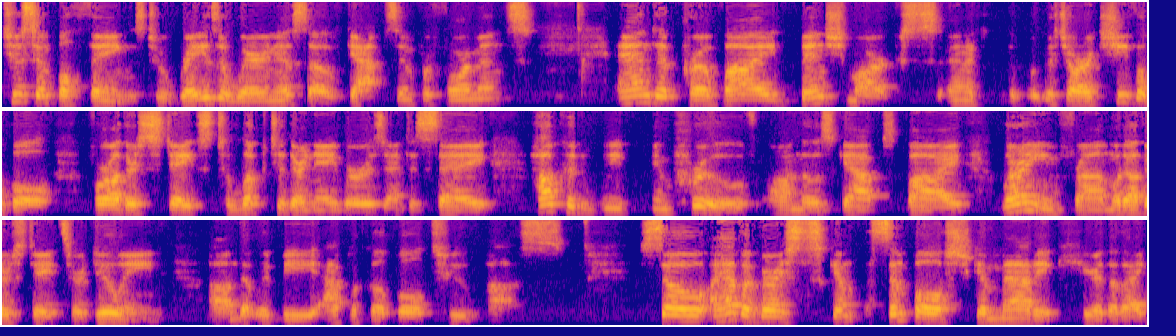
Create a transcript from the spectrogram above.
two simple things to raise awareness of gaps in performance and to provide benchmarks and, which are achievable for other states to look to their neighbors and to say, how could we improve on those gaps by learning from what other states are doing um, that would be applicable to us? So I have a very simple schematic here that I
